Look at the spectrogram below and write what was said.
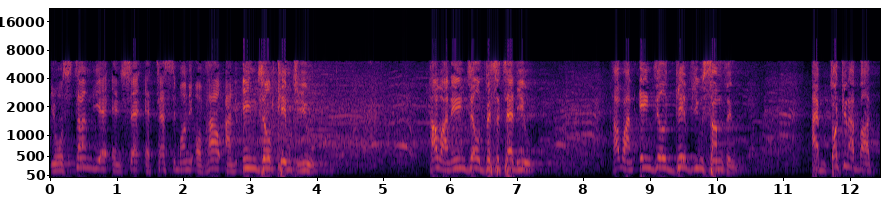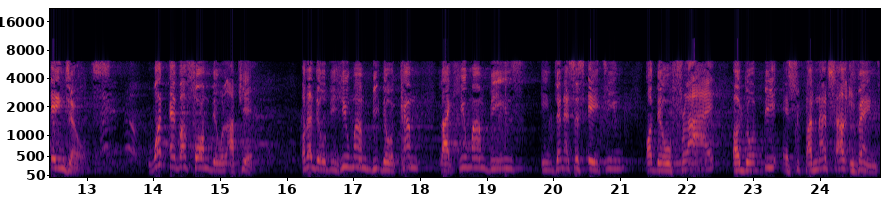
you will stand here and share a testimony of how an angel came to you, how an angel visited you, how an angel gave you something I'm talking about angels. whatever form they will appear, whether they will be human, be- they will come like human beings in Genesis 18, or they will fly, or there will be a supernatural event.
